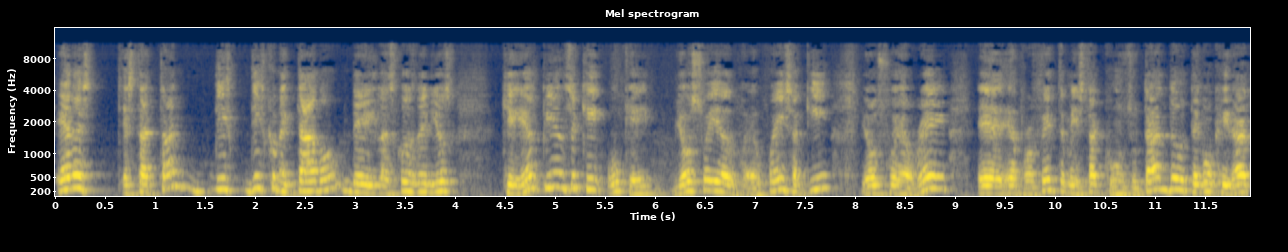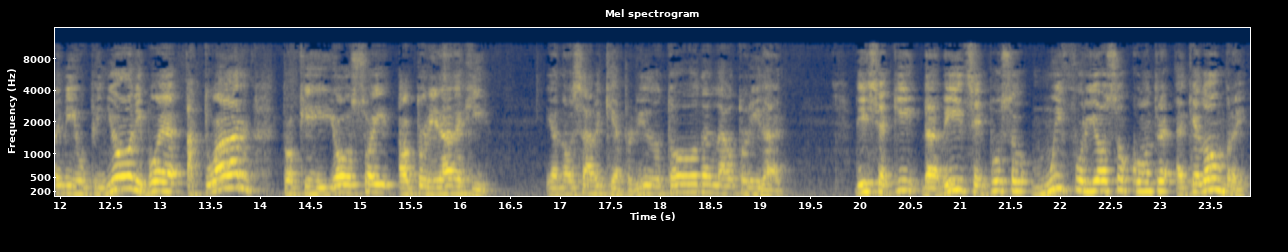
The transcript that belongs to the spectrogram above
Él está tan desconectado de las cosas de Dios que él piensa que, ok, yo soy el, juez aquí, yo soy el rey, el, profeta me está consultando, tengo que darle mi opinión y voy a actuar porque yo soy autoridad aquí. Y él no sabe que ha perdido toda la autoridad. Dice aquí, David se puso muy furioso contra aquel hombre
